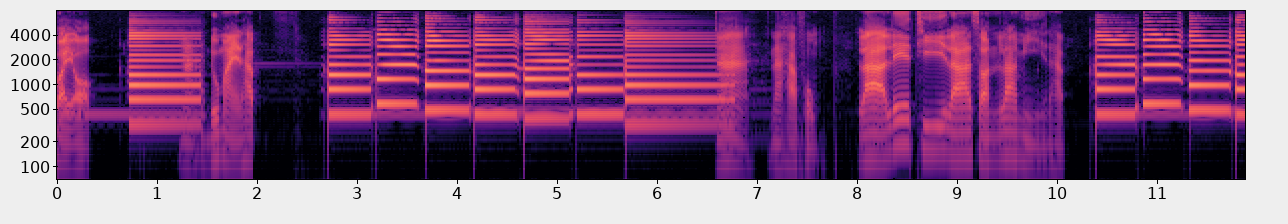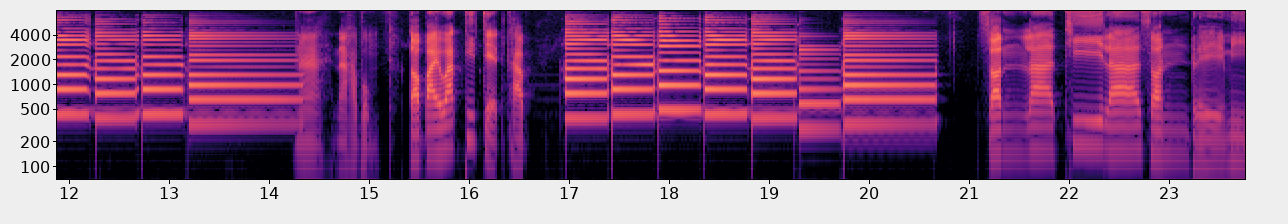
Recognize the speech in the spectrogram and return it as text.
ปล่อยออกอดูใหม่นะครับอ่านะครับผม ลาเลทีลาซอนลามีนะครับ อ่านะครับผม ต่อไปวรรคที่ 7 ครับซอนลาทีลาซอนเรมี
